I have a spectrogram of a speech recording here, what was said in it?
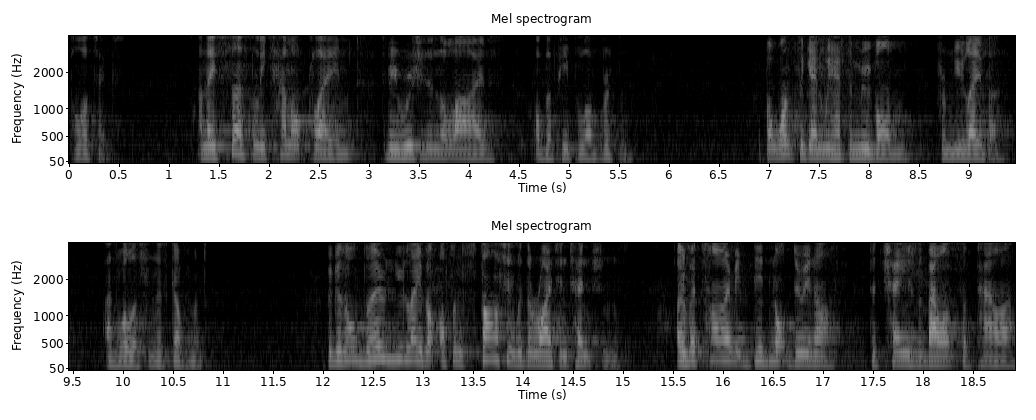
politics. And they certainly cannot claim to be rooted in the lives of the people of Britain. But once again, we have to move on from New Labour, as well as from this government. Because although New Labour often started with the right intentions, over time it did not do enough to change the balance of power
